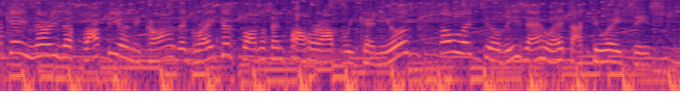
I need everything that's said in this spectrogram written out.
Okay, there is a fluffy unicorn, the greatest bonus and power up we can use. So let's do this and let's activate this.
